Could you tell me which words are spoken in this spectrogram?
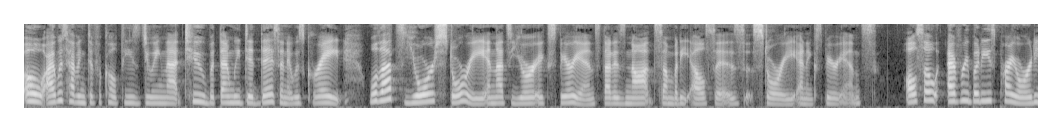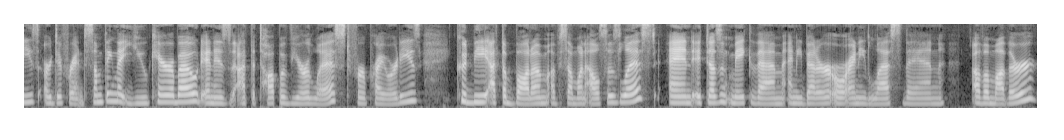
oh, I was having difficulties doing that too, but then we did this and it was great. Well, that's your story and that's your experience. That is not somebody else's story and experience. Also, everybody's priorities are different. Something that you care about and is at the top of your list for priorities could be at the bottom of someone else's list, and it doesn't make them any better or any less than of a mother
